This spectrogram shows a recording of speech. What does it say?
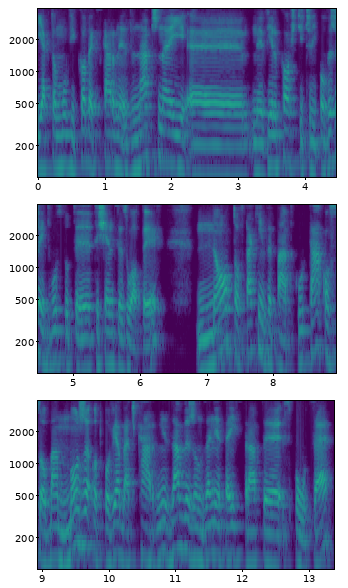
jak to mówi kodeks karny, znacznej e, wielkości, czyli powyżej 200 ty- tysięcy złotych, no to w takim wypadku ta osoba może odpowiadać karnie za wyrządzenie tej straty spółce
